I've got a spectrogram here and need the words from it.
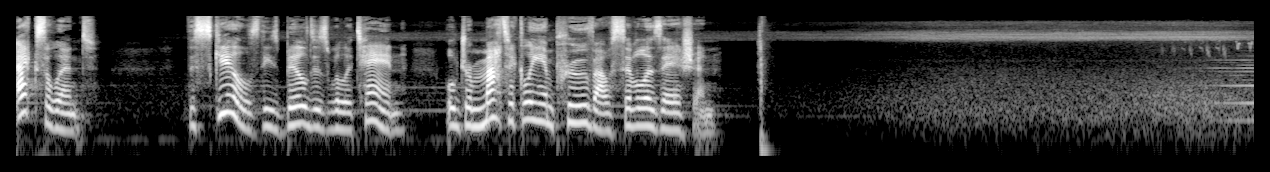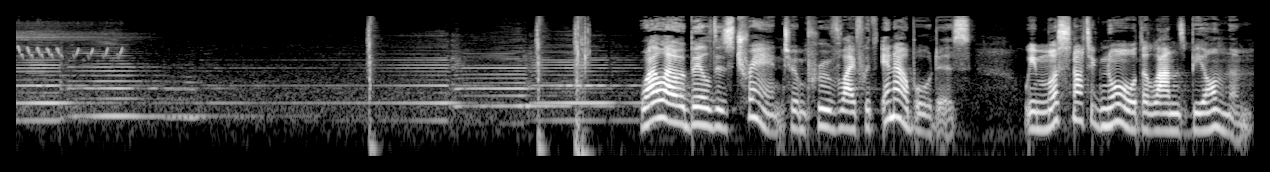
Excellent! The skills these builders will attain will dramatically improve our civilization. While our builders train to improve life within our borders, we must not ignore the lands beyond them.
